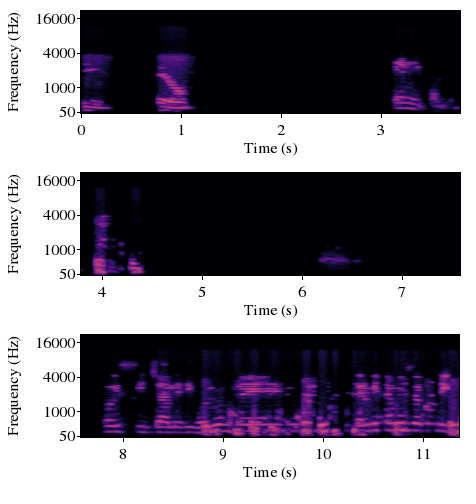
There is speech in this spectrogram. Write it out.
Sí, pero... Permítanme. Hoy sí, ya le di volumen. Permítame un segundito.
